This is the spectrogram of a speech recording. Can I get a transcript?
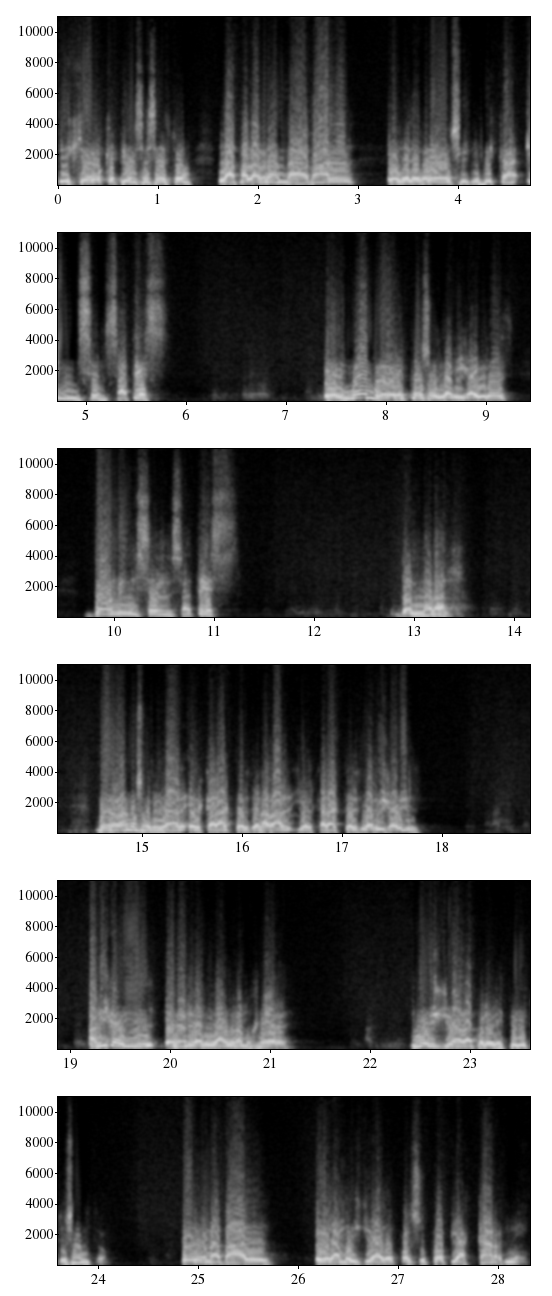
y quiero que pienses esto, la palabra Nabal en el hebreo significa insensatez. El nombre del esposo de Abigail es don insensatez, don Naval. Bueno, vamos a mirar el carácter de Naval y el carácter de Abigail. Abigail era en realidad una mujer muy guiada por el Espíritu Santo, pero Naval era muy guiado por su propia carne.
